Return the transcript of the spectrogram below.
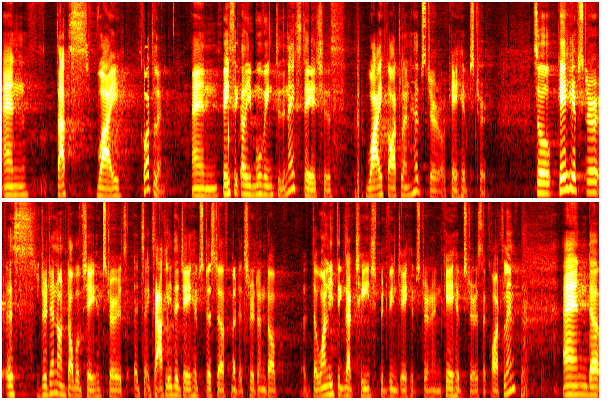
And that's why Kotlin. And basically moving to the next stage is why Kotlin hipster or K-hipster. So khipster is written on top of jhipster. It's, it's exactly the jhipster stuff, but it's written on top. The only thing that changed between jhipster and khipster is the Kotlin. And uh,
